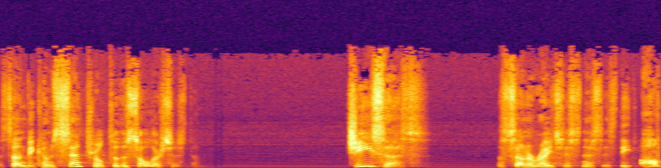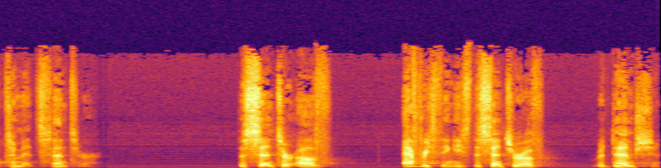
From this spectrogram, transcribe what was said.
The sun becomes central to the solar system. Jesus, the Son of Righteousness, is the ultimate center, the center of everything. He's the center of redemption,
